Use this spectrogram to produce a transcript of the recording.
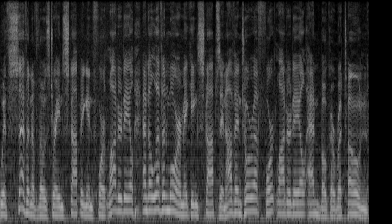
with seven of those trains stopping in Fort Lauderdale and 11 more making stops in Aventura, Fort Lauderdale, and Boca Raton.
